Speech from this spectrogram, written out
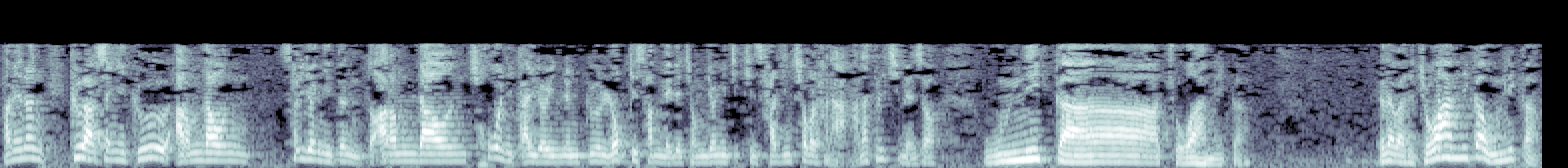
하면은 그 학생이 그 아름다운 설경이든 또 아름다운 초원이 깔려있는 그 로키 산맥의 정경이 찍힌 사진첩을 하나하나 들치면서 웁니까? 좋아합니까? 대답하세요. 좋아합니까? 웁니까?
